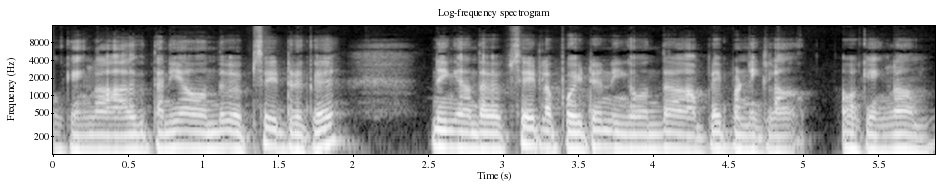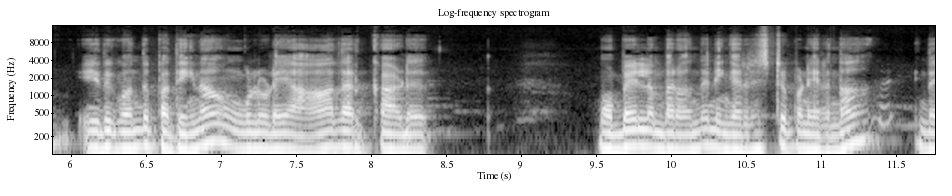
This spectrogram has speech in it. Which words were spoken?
ஓகேங்களா அதுக்கு தனியாக வந்து வெப்சைட் இருக்குது நீங்கள் அந்த வெப்சைட்டில் போயிட்டு நீங்கள் வந்து அப்ளை பண்ணிக்கலாம். ஓகேங்களா இதுக்கு வந்து பார்த்திங்கன்னா உங்களுடைய ஆதார் கார்டு மொபைல் நம்பர் வந்து நீங்கள் ரெஜிஸ்டர் பண்ணியிருந்தால் இந்த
